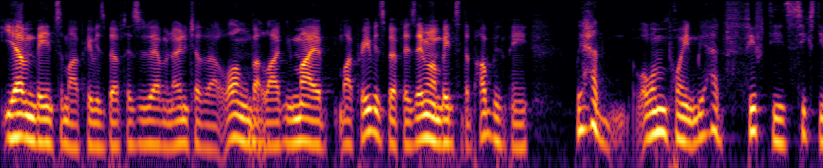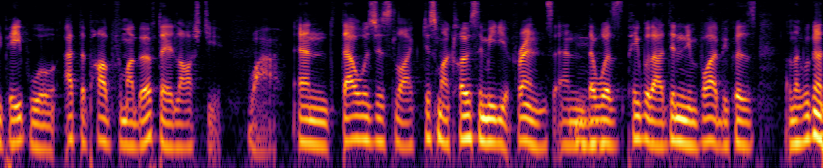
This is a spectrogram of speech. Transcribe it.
you haven't been to my previous birthdays we haven't known each other that long but like my my previous birthdays everyone been to the pub with me. We had at one point we had 50 60 people at the pub for my birthday last year. Wow. and that was just like just my close immediate friends. And Mm. there was people that I didn't invite because I'm like we're gonna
